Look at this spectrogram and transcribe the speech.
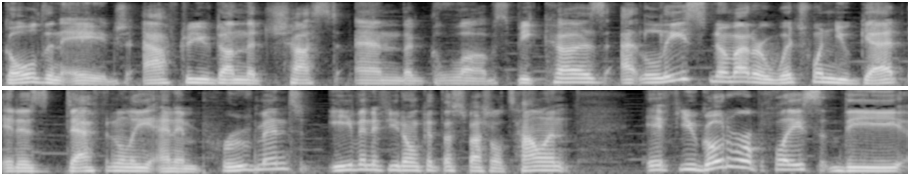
golden age after you've done the chest and the gloves because at least no matter which one you get it is definitely an improvement even if you don't get the special talent. If you go to replace the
